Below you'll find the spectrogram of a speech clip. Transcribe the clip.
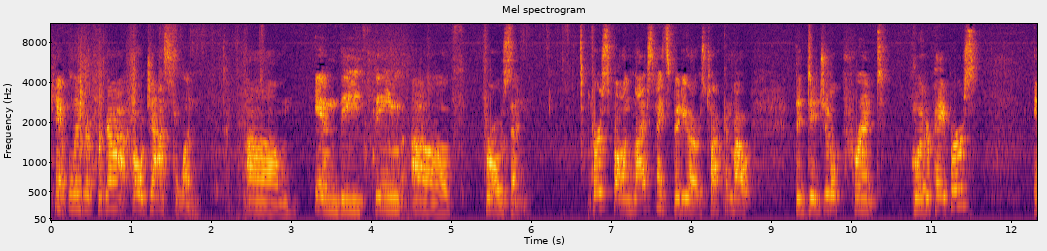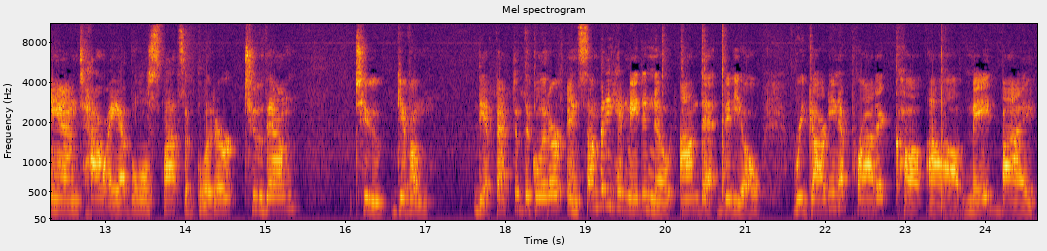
Can't believe I forgot. Oh, Jocelyn um, in the theme of Frozen. First of all, in last night's video I was talking about the digital print glitter papers and how I add the little spots of glitter to them to give them the effect of the glitter. And somebody had made a note on that video regarding a product called, uh, made by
